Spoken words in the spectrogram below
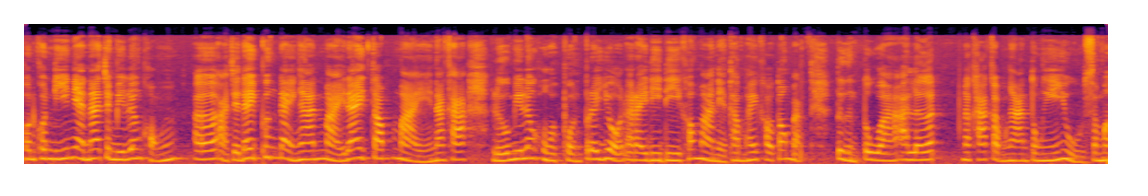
คนคนนี้เนี่ยน่าจะมีเรื่องของเอออาจจะได้เพิ่งได้งานใหม่ได้จ็อบใหม่นะคะ หรือมีเรื่องของผลประโยชน์อะไรดีๆ เข้ามาเนี่ยทำให้เขาต้องแบบตื่นตัว alert นะคะ กับงานตรงนี้อยู่เสม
